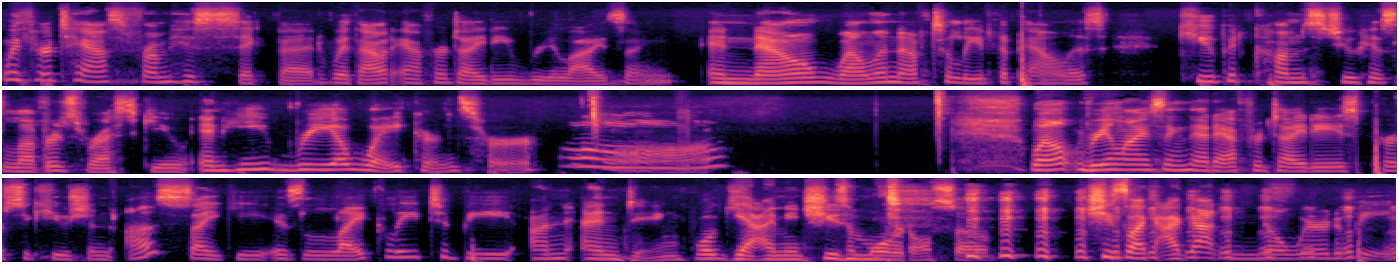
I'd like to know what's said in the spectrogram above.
With her task from his sickbed without Aphrodite realizing. And now, well enough to leave the palace, Cupid comes to his lover's rescue and he reawakens her. Aw. Well, realizing that Aphrodite's persecution of Psyche is likely to be unending. Well, yeah, I mean, she's immortal, so she's like, I got nowhere to be.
